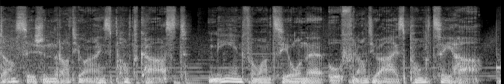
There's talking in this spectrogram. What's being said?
Das ist ein Radio 1 Podcast. Mehr Informationen auf radio1.ch.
